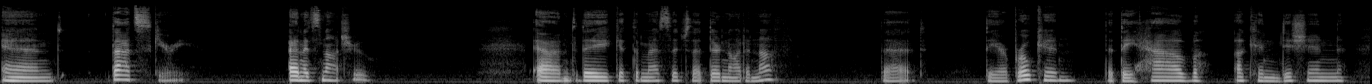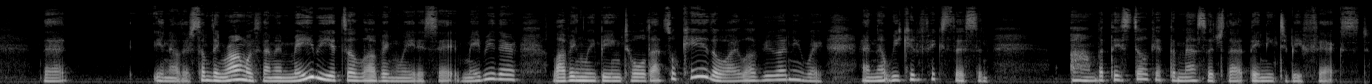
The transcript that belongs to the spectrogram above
And that's scary and it's not true. And they get the message that they're not enough, that they are broken, that they have a condition, that, you know, there's something wrong with them. And maybe it's a loving way to say it. Maybe they're lovingly being told, that's okay though, I love you anyway, and that we can fix this. And, um, but they still get the message that they need to be fixed.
